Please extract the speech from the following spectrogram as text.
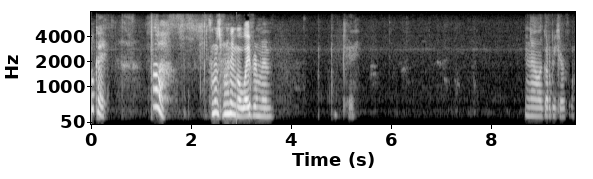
Okay. Ah. Someone's running away from him. Okay. Now I gotta be careful.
